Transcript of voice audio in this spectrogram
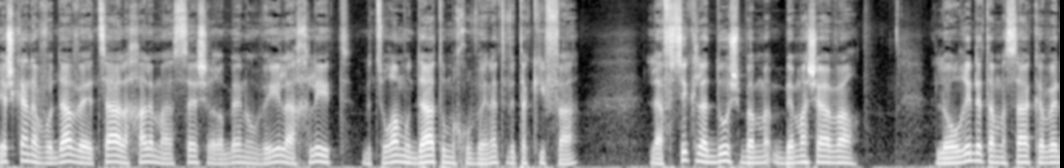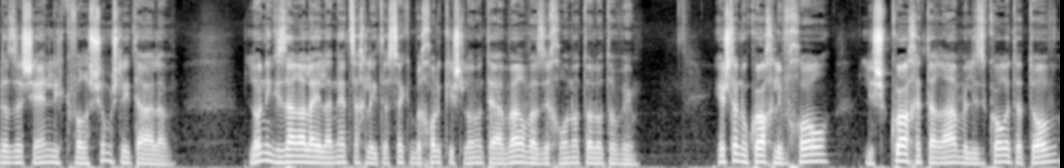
יש כאן עבודה ועצה הלכה למעשה של רבנו, והיא להחליט בצורה מודעת ומכוונת ותקיפה, להפסיק לדוש במה שעבר. להוריד את המסע הכבד הזה שאין לי כבר שום שליטה עליו. לא נגזר עליי לנצח להתעסק בכל כישלונות העבר והזיכרונות הלא טובים. יש לנו כוח לבחור, לשכוח את הרע ולזכור את הטוב,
